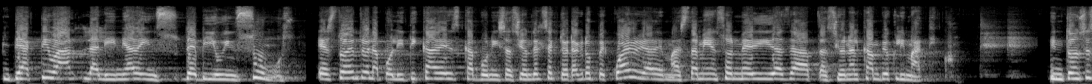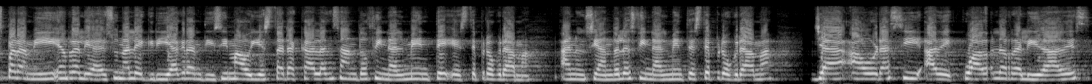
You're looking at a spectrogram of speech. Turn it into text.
de activar la línea de, bioinsumos. Esto dentro de la política de descarbonización del sector agropecuario y además también son medidas de adaptación al cambio climático. Entonces, para mí en realidad es una alegría grandísima hoy estar acá lanzando finalmente este programa, anunciándoles finalmente este programa ya ahora sí adecuado a las realidades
